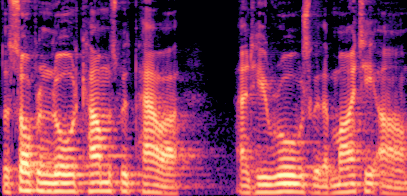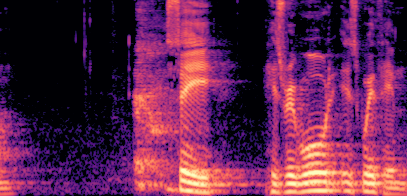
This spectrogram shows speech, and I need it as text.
the sovereign Lord comes with power, and he rules with a mighty arm. See, his reward is with him,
